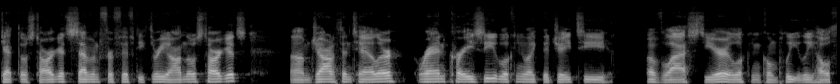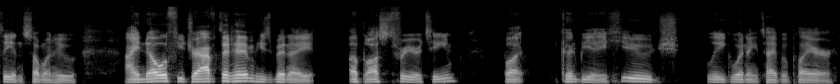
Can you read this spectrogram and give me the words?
get those targets. Seven for fifty-three on those targets. Um, Jonathan Taylor ran crazy, looking like the JT of last year, looking completely healthy and someone who I know if you drafted him, he's been a a bust for your team, but could be a huge league winning type of player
